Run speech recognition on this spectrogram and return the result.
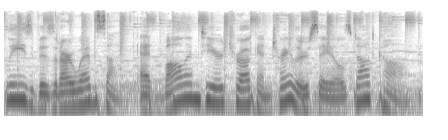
Please visit our website at volunteertruckandtrailersales.com.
